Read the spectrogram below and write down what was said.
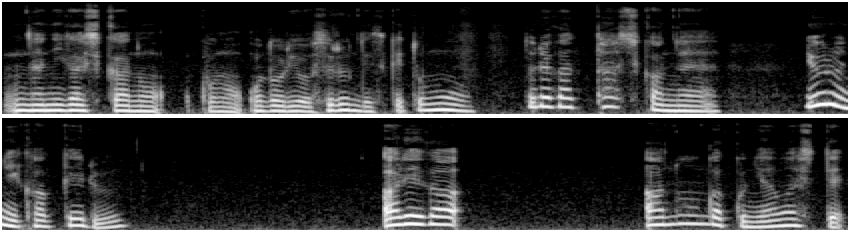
何がしかのこの踊りをするんですけどもそれが確かね夜にかけるあれがあの音楽に合わせて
